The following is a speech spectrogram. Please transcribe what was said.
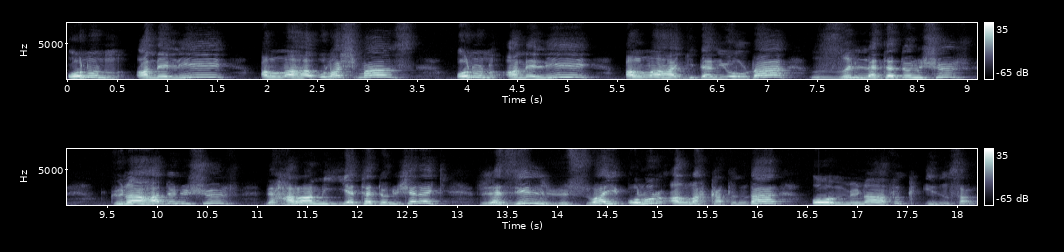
onun ameli Allah'a ulaşmaz, onun ameli Allah'a giden yolda zillete dönüşür, günaha dönüşür ve haramiyete dönüşerek rezil rüsvay olur Allah katında o münafık insan.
